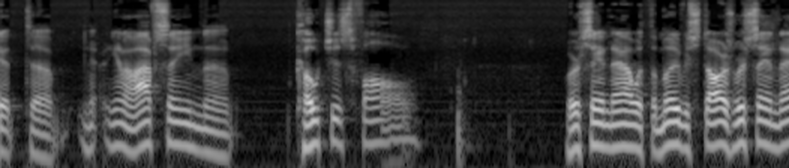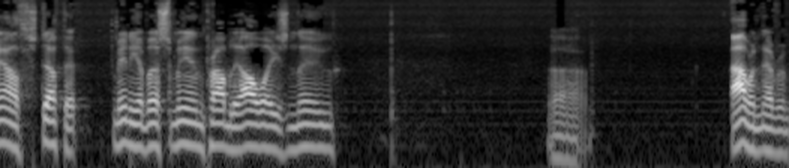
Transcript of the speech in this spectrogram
It, uh, you know, I've seen uh, coaches fall. We're seeing now with the movie stars, we're seeing now stuff that many of us men probably always knew. Uh, I would never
